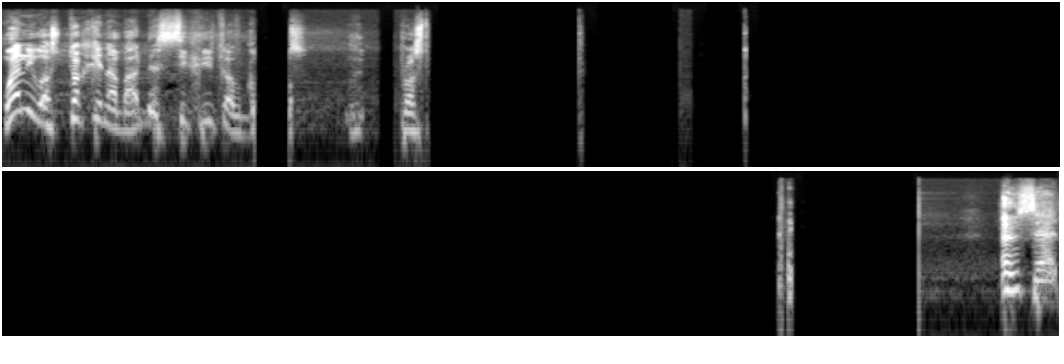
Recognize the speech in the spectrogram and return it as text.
when he was talking about the secret of God's prosperity. And said,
